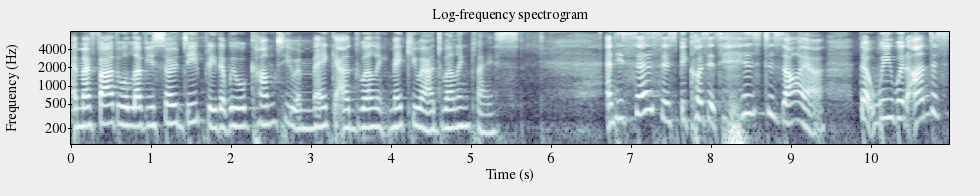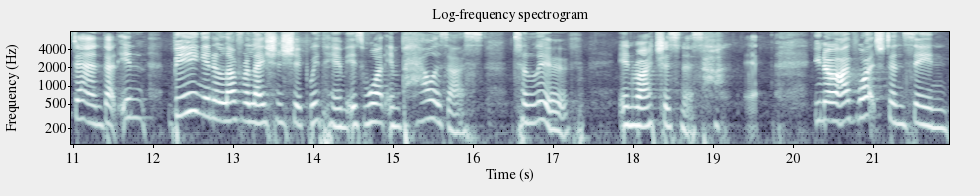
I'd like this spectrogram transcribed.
And my Father will love you so deeply that we will come to you and make our dwelling, make you our dwelling place. And he says this because it's his desire that we would understand that in being in a love relationship with him is what empowers us to live in righteousness. You know, I've watched and seen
